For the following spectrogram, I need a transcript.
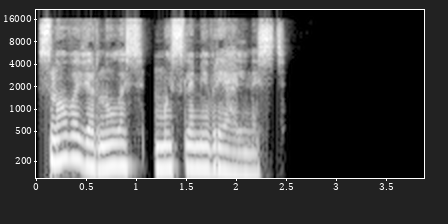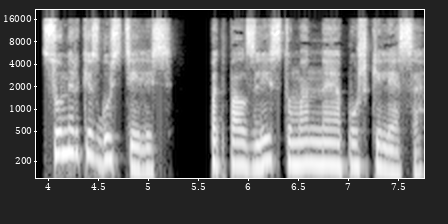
снова вернулась мыслями в реальность. Сумерки сгустились, подползли с туманной опушки леса,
